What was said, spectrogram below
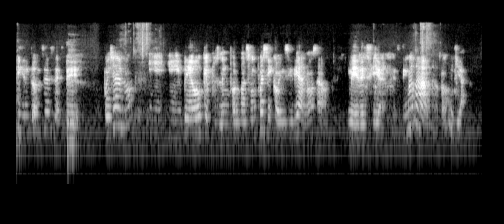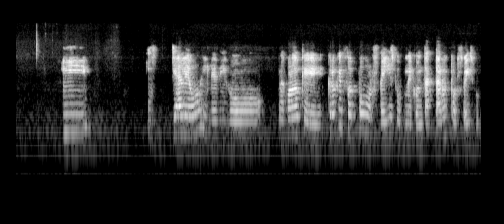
Y entonces, este, pues ya, ¿no? Y, y veo que pues la información pues sí coincidía, ¿no? O sea, me decían, estimada Ana, ¿no? Y ya. Y ya leo y le digo, me acuerdo que creo que fue por Facebook, me contactaron por Facebook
